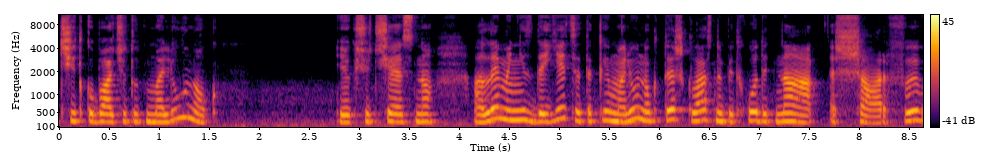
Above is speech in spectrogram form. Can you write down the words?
чітко бачу тут малюнок, якщо чесно. Але мені здається, такий малюнок теж класно підходить на шарфи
